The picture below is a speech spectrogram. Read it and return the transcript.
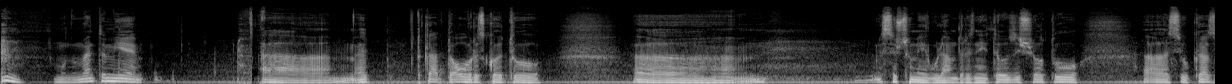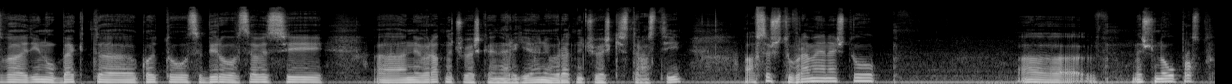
монумента ми е, а, е така, образ, който а, също ми е голям дразнител, защото а, се оказва един обект, а, който събира в себе си а, невероятна човешка енергия, невероятни човешки страсти, а в същото време е нещо а, нещо много просто.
